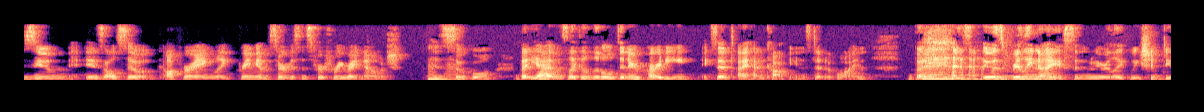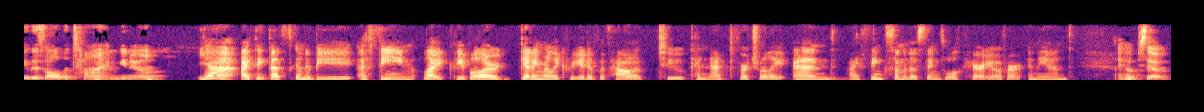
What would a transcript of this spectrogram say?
Zoom is also offering like premium services for free right now, which is Mhm. so cool. But yeah, it was like a little dinner party, except I had coffee instead of wine. But it was it was really nice and we were like, we should do this all the time, you know? Yeah, I think that's going to be a theme. Like, people are getting really creative with how to connect virtually, and I think some of those things will carry over in the end. I hope so.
